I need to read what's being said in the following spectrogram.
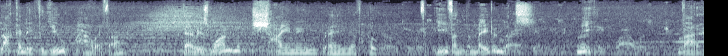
Luckily for you, however, there is one shining ray of hope for even the maidenless. Me, Varré.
